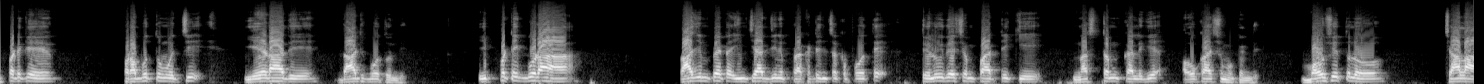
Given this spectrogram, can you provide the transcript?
ఇప్పటికే ప్రభుత్వం వచ్చి ఏడాది దాటిపోతుంది. ఇప్పటికి కూడా రాజంపేట ఇన్ఛార్జిని ప్రకటించకపోతే తెలుగుదేశం పార్టీకి నష్టం కలిగే అవకాశం ఉంటుంది. భవిష్యత్తులో చాలా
